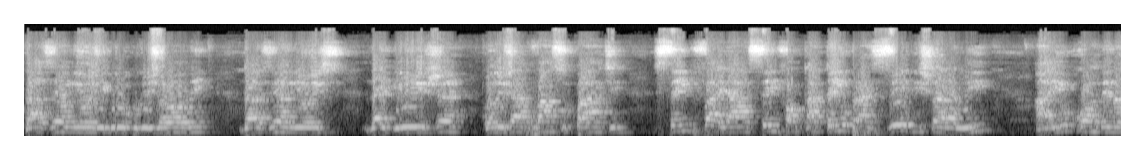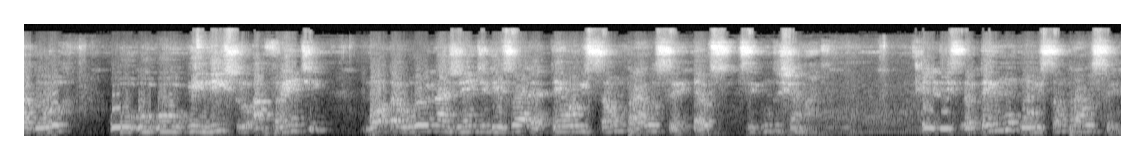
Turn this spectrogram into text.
das reuniões de grupo de jovem, das reuniões da igreja, quando eu já faço parte sem falhar, sem faltar, tenho o prazer de estar ali. Aí o coordenador, o, o, o ministro à frente, bota o olho na gente e diz, olha, tem uma missão para você. É o segundo chamado. Ele diz, eu tenho uma missão para você.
